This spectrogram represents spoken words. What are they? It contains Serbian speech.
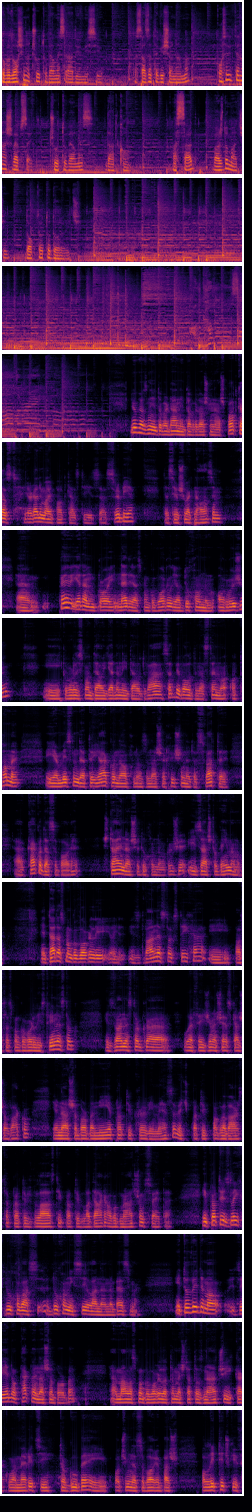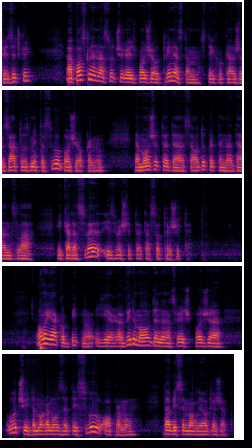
Dobrodošli na True to Wellness radio emisiju. Da saznate više o nama, posjetite naš website truetowellness.com. A sad, vaš domaćin, dr. Todorović. Ljubazni, dobar dan i dobrodošli na naš podcast. Ja radim ovaj podcast iz Srbije, da se još uvek nalazim Pre pa jedan broj nedelja smo govorili o duhovnom oružju i govorili smo deo 1 i deo 2. Sad bi volio da nastavimo o tome jer mislim da je to jako neophodno za naše hrišćane da shvate kako da se bore, šta je naše duhovno oružje i zašto ga imamo. E, tada smo govorili iz 12. stiha i posle smo govorili iz 13. Iz 12. U Efežima 6 kaže ovako, jer naša borba nije protiv krvi i mesa, već protiv poglavarstva, protiv vlasti, protiv vladara ovog mračnog sveta i protiv zlih duhova, duhovnih sila na nebesima. I tu vidimo jedno kakva je naša borba. Malo smo govorili o tome što to znači i kako u Americi to gube i počinju da se bore baš politički i fizički. A posle nas uči reč Bože u 13. stihu kaže Zato uzmite svu Božju opremu, da možete da se oduprete na dan zla i kada sve izvršite da se otržite. Ovo je jako bitno jer vidimo ovdje da nas reč Božja uči da moramo uzeti svu opremu da bi se mogli održati.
